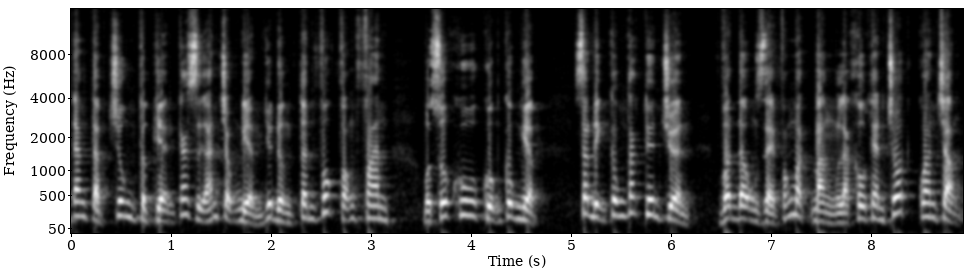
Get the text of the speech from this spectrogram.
đang tập trung thực hiện các dự án trọng điểm như đường Tân Phúc, Võng Phan, một số khu cụm công nghiệp, xác định công tác tuyên truyền, vận động giải phóng mặt bằng là khâu then chốt quan trọng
